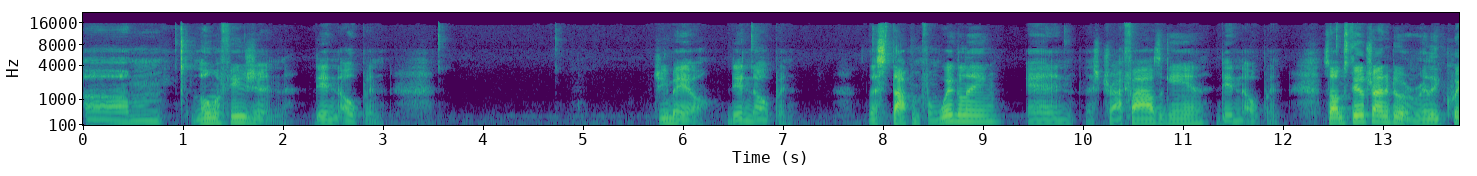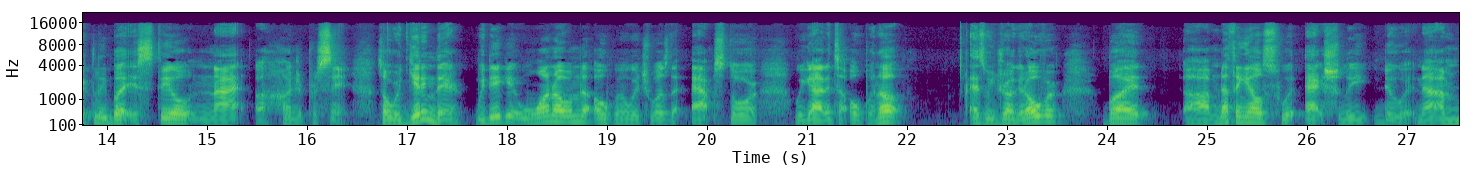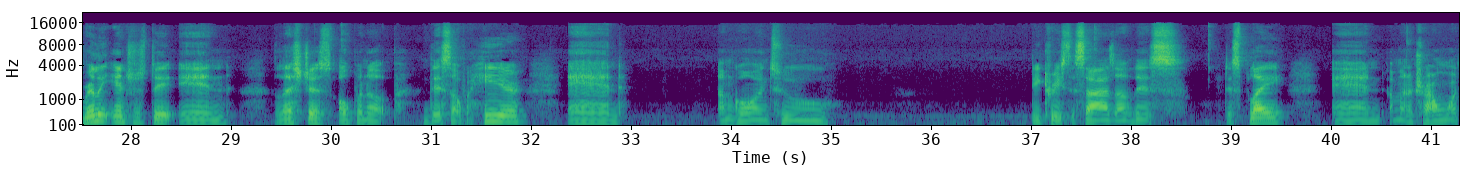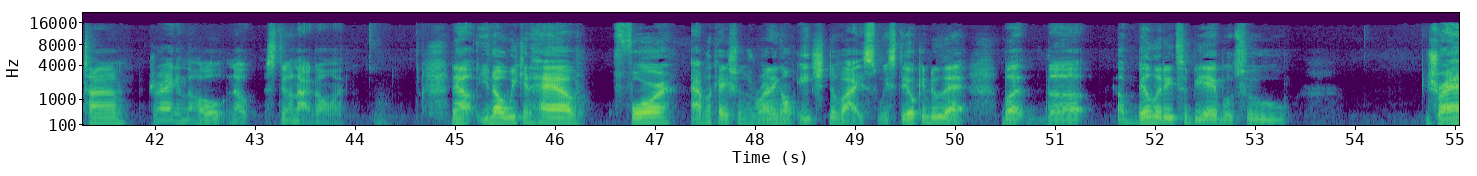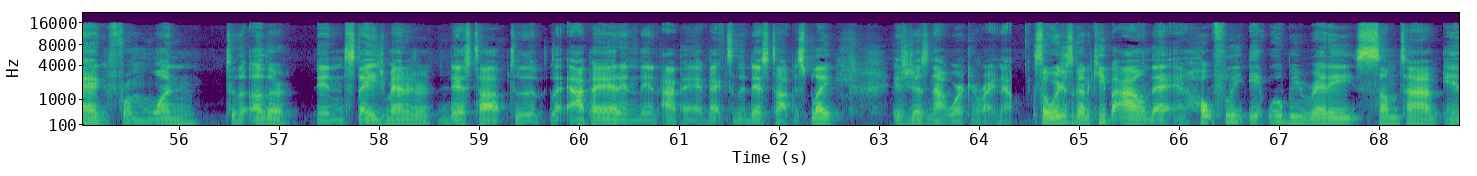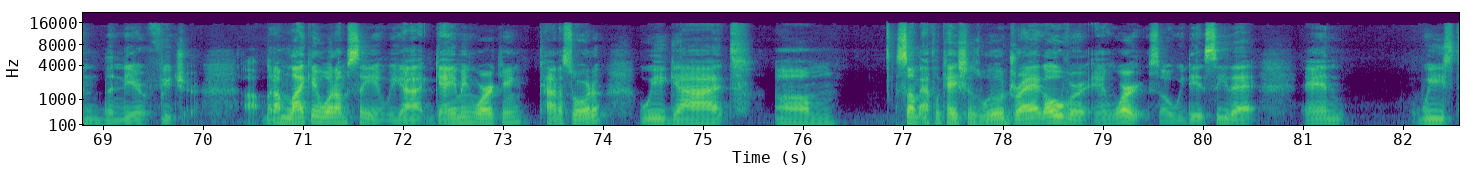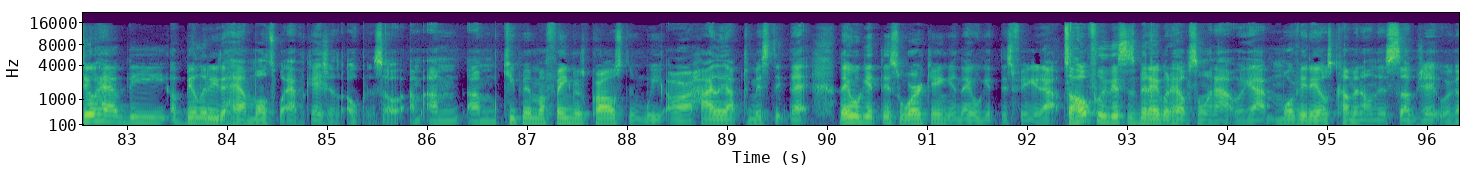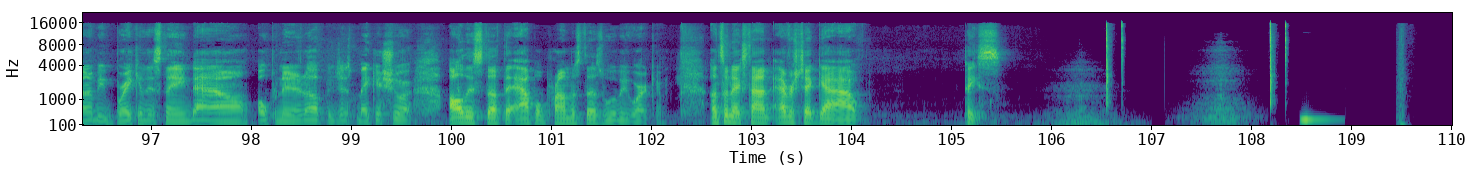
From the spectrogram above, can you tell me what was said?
Um, LumaFusion, didn't open. Gmail, didn't open. Let's stop them from wiggling and let's try files again, didn't open. So I'm still trying to do it really quickly, but it's still not 100%. So we're getting there. We did get one of them to open, which was the App Store. We got it to open up as we drug it over, but um, nothing else would actually do it. Now I'm really interested in, let's just open up this over here and I'm going to decrease the size of this display and I'm gonna try one more time dragging the whole, nope, still not going. Now, you know, we can have four applications running on each device. We still can do that, but the ability to be able to drag from one to the other in Stage Manager, desktop to the iPad, and then iPad back to the desktop display It's just not working right now. So we're just gonna keep an eye on that and hopefully it will be ready sometime in the near future. Uh, but I'm liking what I'm seeing. We got gaming working, kind of, sort of. We got um, some applications will drag over and work. So we did see that. And we still have the ability to have multiple applications open. So I'm, I'm, I'm keeping my fingers crossed and we are highly optimistic that they will get this working and they will get this figured out. So hopefully this has been able to help someone out. We got more videos coming on this subject. We're going to be breaking this thing down, opening it up and just making sure all this stuff that Apple promised us will be working. Until next time, Average Tech Guy out. Peace.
